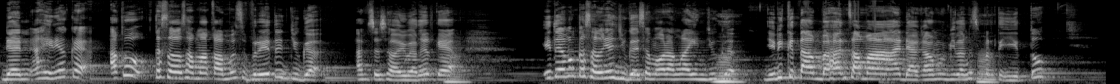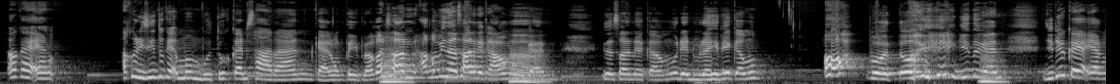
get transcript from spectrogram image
dan akhirnya kayak aku kesel sama kamu sebenarnya itu juga I'm so sorry banget kayak Hmm. Itu emang keselnya juga sama orang lain juga. Jadi ketambahan sama ada kamu bilang seperti itu. Oh kayak yang aku di situ kayak membutuhkan saran kan waktu itu. Aku saran, aku minta saran ke kamu Hmm. kan. Minta saran ke kamu dan berakhirnya kamu oh butuh gitu kan. Jadi kayak yang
